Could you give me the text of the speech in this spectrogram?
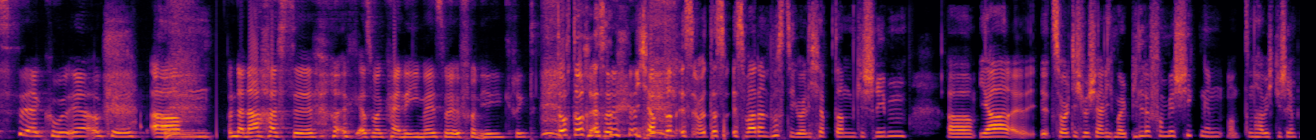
Sehr cool, ja, okay. ähm, Und danach hast du erstmal keine E-Mails mehr von ihr gekriegt. doch, doch, also ich habe dann, es, das, es war dann lustig, weil ich habe dann geschrieben, äh, ja, jetzt sollte ich wahrscheinlich mal Bilder von mir schicken und dann habe ich geschrieben,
